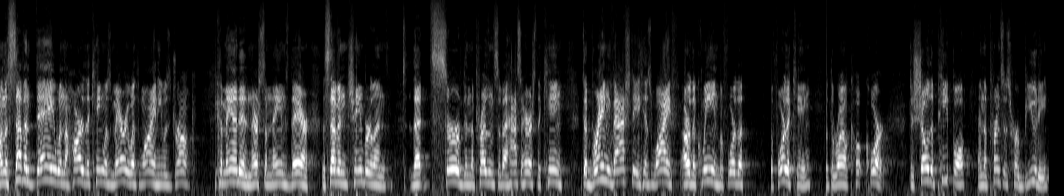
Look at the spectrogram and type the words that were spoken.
On the seventh day, when the heart of the king was merry with wine, he was drunk. He commanded, and there's some names there, the seven chamberlains that served in the presence of Ahasuerus the king, to bring Vashti, his wife, or the queen, before the, before the king with the royal court, to show the people and the princes her beauty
